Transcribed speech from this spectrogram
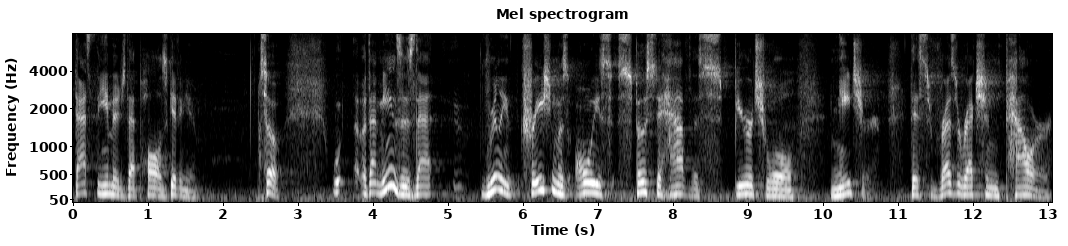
That's the image that Paul is giving you. So, what that means is that really creation was always supposed to have this spiritual nature, this resurrection power,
